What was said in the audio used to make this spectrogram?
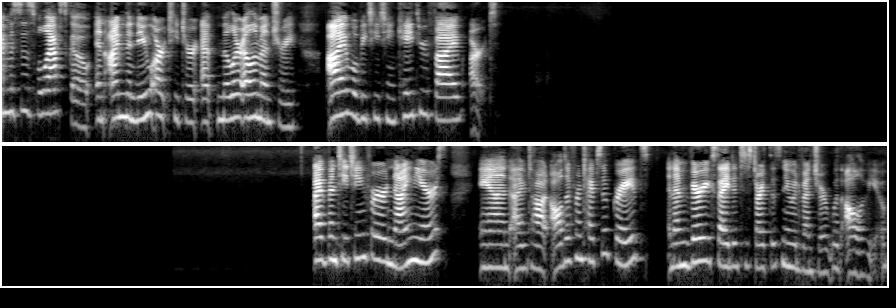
I'm Mrs. Valascho, and I'm the new art teacher at Miller Elementary. I will be teaching K through 5 art. I've been teaching for nine years and I've taught all different types of grades and I'm very excited to start this new adventure with all of you.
